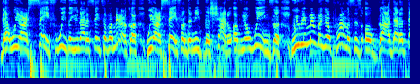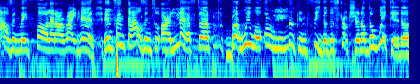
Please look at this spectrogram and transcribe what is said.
that we are safe. We, the United States of America, we are safe underneath the shadow of your wings. Uh, we remember your promises, oh God, that a thousand thousand may fall at our right hand and 10,000 to our left, uh, but we will only look and see the destruction of the wicked. Uh,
